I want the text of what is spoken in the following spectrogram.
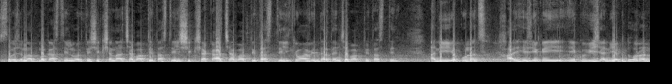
सृजनात्मक असतील मग ते शिक्षणाच्या बाबतीत असतील शिक्षकाच्या बाबतीत असतील किंवा विद्यार्थ्यांच्या बाबतीत असतील आणि एकूणच हा हे जे काही एक विजन एक धोरण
